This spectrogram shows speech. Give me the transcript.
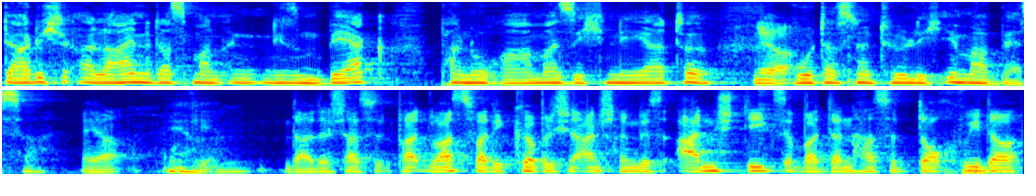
dadurch alleine, dass man in diesem Bergpanorama sich näherte, ja. wurde das natürlich immer besser. Ja, okay. Ja. Dadurch hast du, du hast zwar die körperlichen Anstrengungen des Anstiegs, aber dann hast du doch wieder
